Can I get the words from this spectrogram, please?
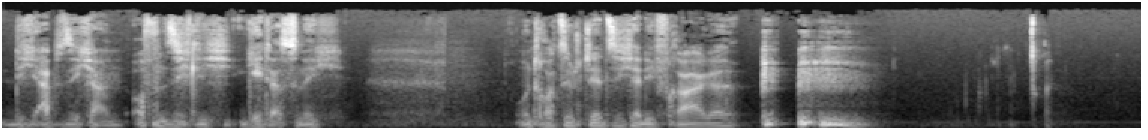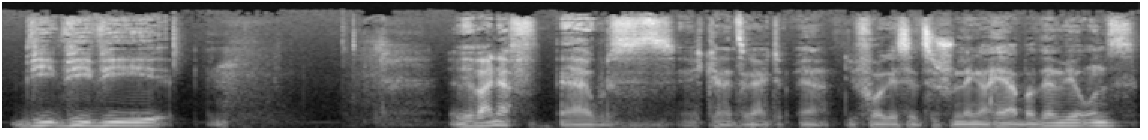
dich absichern. Offensichtlich geht das nicht. Und trotzdem stellt sich ja die Frage, wie, wie, wie, wir waren ja, ja gut, ist, ich kann jetzt gar nicht, ja, die Folge ist jetzt schon länger her, aber wenn wir uns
